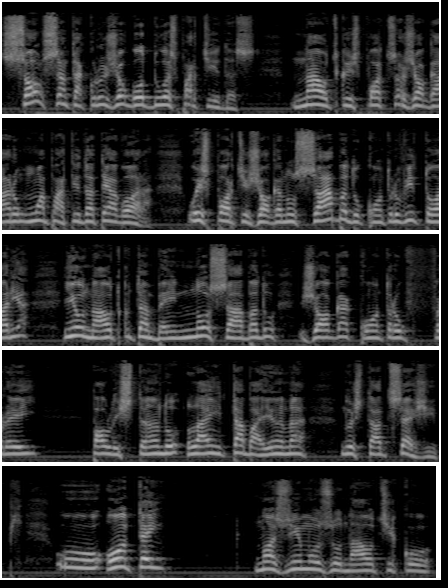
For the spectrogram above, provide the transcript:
só o Santa Cruz jogou duas partidas. Náutico e Esporte só jogaram uma partida até agora. O Esporte joga no sábado contra o Vitória e o Náutico também no sábado joga contra o Frei Paulistano lá em Itabaiana, no estado de Sergipe. O, ontem nós vimos o Náutico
